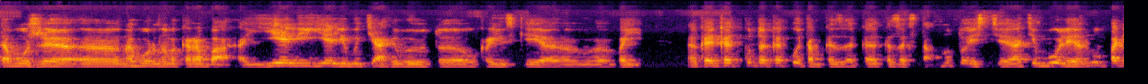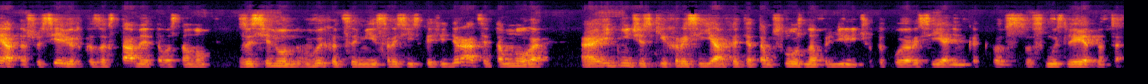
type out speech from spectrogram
того же э, Нагорного Карабаха. Еле-еле вытягивают э, украинские э, бои. А ка- ка- Куда, какой там Каза- Ка- Казахстан? Ну, то есть, э, а тем более, ну, понятно, что север Казахстана это в основном заселен выходцами из Российской Федерации, там много э, этнических россиян, хотя там сложно определить, что такое россиянин, как в смысле этноса,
